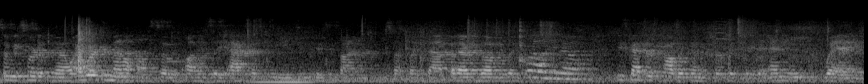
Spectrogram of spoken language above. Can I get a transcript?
so we sort of know, I work in mental health, so obviously access to means increases violence and stuff like that. But I was always like, well, you know, these guys are probably going to perpetrate it anyway.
